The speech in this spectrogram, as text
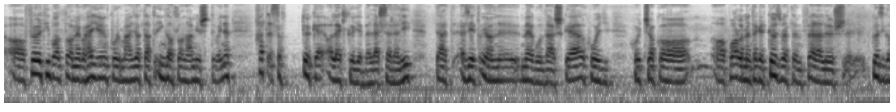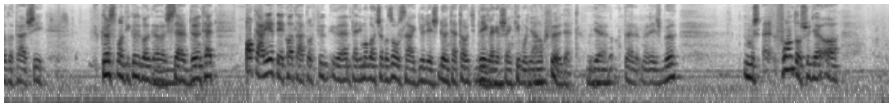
a földhivatal, meg a helyi önkormányzat, tehát ingatlanám is, vagy nem, hát ezt a tőke a legkönnyebben leszereli, tehát ezért olyan megoldás kell, hogy, hogy csak a, a parlamentek egy közvetlen felelős közigazgatási, központi közigazgatási mm. szerv dönthet, akár értékhatártól függően pedig maga csak az országgyűlés dönthet, hogy véglegesen kivonjának földet, ugye, a termelésből. Most fontos ugye a,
